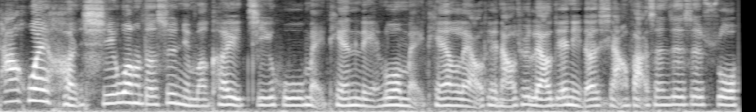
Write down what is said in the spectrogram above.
他会很希望的是你们可以几乎每天联络、每天聊天，然后去了解你的想法，甚至是说，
